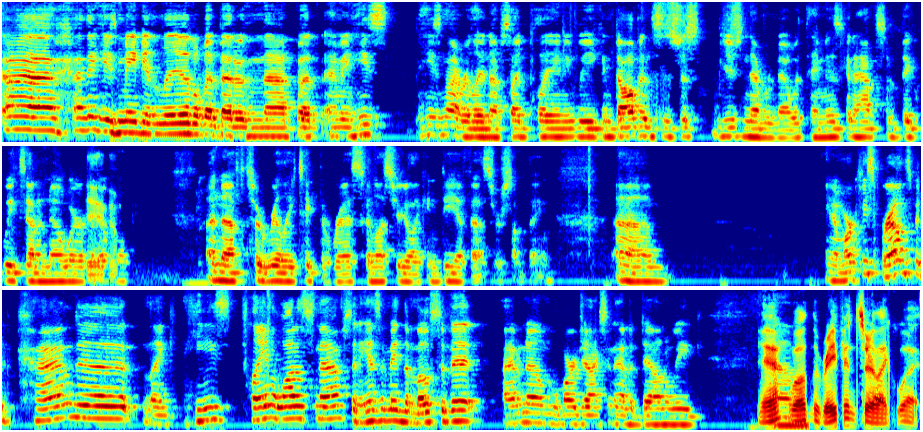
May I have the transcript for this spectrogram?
Uh, I think he's maybe a little bit better than that, but I mean he's he's not really an upside play any week. And Dobbins is just you just never know with him. He's going to have some big weeks out of nowhere, but yeah. it won't enough to really take the risk unless you're like in DFS or something. Um, you know, Marquise Brown's been kind of like he's playing a lot of snaps and he hasn't made the most of it. I don't know. Lamar Jackson had a down week. Yeah, um, well, the Ravens are like what,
